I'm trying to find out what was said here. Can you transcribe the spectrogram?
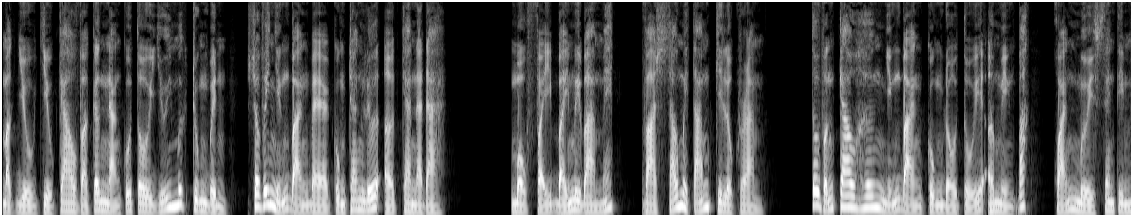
Mặc dù chiều cao và cân nặng của tôi dưới mức trung bình so với những bạn bè cùng trang lứa ở Canada. 1,73 m và 68 kg. Tôi vẫn cao hơn những bạn cùng độ tuổi ở miền Bắc khoảng 10 cm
